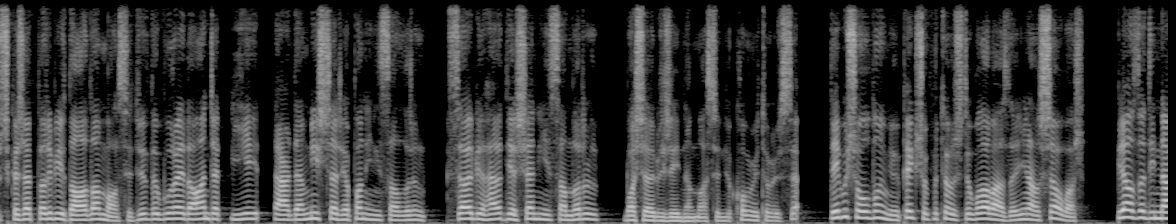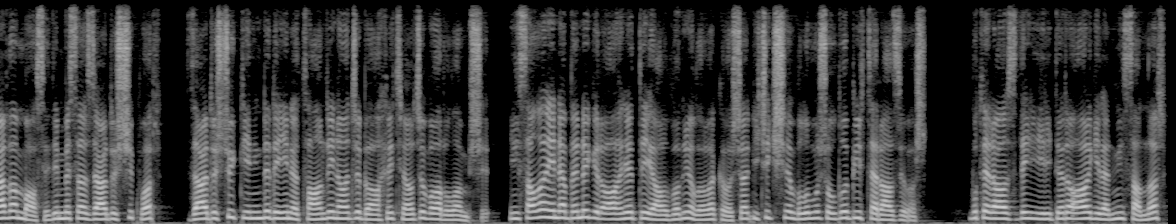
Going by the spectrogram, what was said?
Çıkacakları bir dağdan bahsediyor ve buraya da ancak iyi erdemli işler yapan insanların, güzel bir hayat yaşayan insanların başarabileceğinden bahsediyor Kobi mitolojisi. Demiş olduğum gibi pek çok mitolojide buna benzer inançlar var. Biraz da dinlerden bahsedeyim. Mesela Zerdüştlük var. Zerdüştlük dininde de yine Tanrı inancı ve ahiret inancı var olan bir şey. İnsanlar eylemlerine göre ahirette yargılanıyorlar arkadaşlar. İki kişinin bulunmuş olduğu bir terazi var. Bu terazide iyilikleri ağır gelen insanlar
